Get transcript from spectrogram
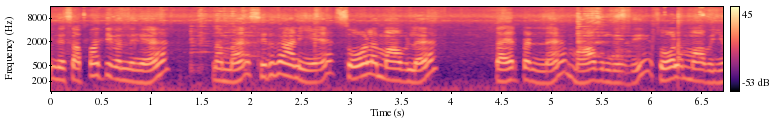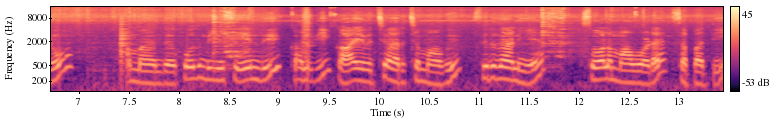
இந்த சப்பாத்தி வந்துங்க நம்ம சிறுதானிய சோள மாவில் தயார் பண்ண மாவுங்க இது. சோள மாவையும் நம்ம இந்த கோதுமையும் சேர்ந்து கழுவி காய வச்சு அரைச்ச மாவு. சிறுதானிய சோள மாவோட சப்பாத்தி.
